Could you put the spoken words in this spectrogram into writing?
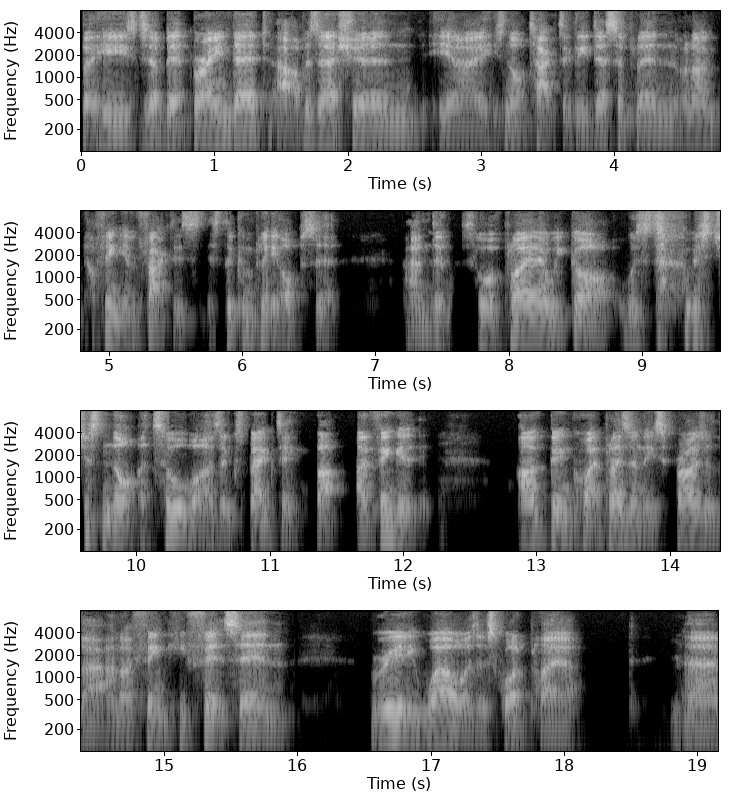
but he's a bit brain dead out of possession. You know, he's not tactically disciplined. And I, I think, in fact, it's, it's the complete opposite. And the sort of player we got was was just not at all what I was expecting. But I think it, I've been quite pleasantly surprised with that, and I think he fits in really well as a squad player. Mm-hmm. Uh,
